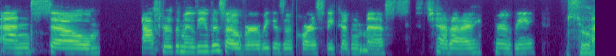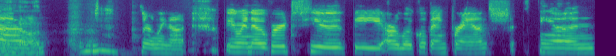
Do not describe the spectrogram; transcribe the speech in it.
And so after the movie was over because of course we couldn't miss jedi movie. Certainly Um, not. certainly not. We went over to the our local bank branch and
